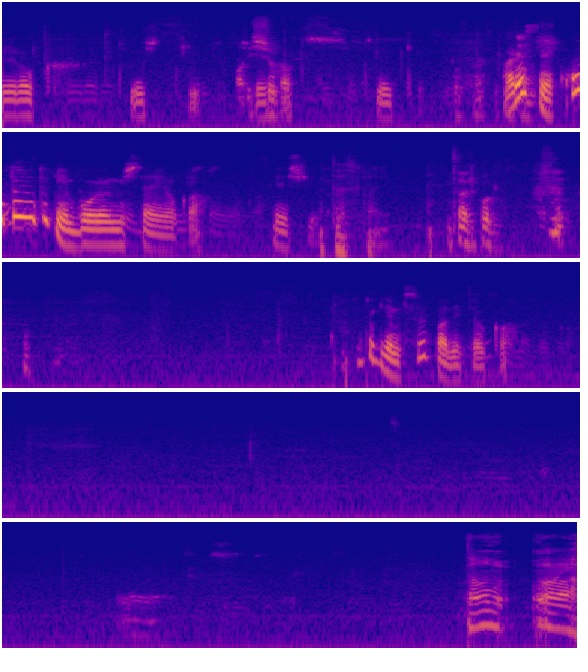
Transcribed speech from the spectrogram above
16、17、あ、一緒だ18。、19。あれですね、交代の時に棒読みしたいのか。選手。ー確かに。なるほど。その時でもスーパー出ちゃうか。頼む。あ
